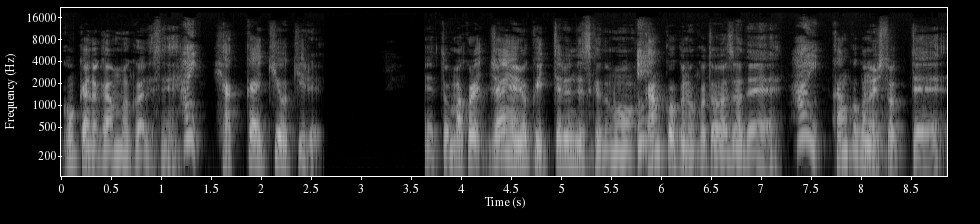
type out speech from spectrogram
今回の願目はですね、はい。100回木を切る。えっ、と、まあ、これ、ジャイアンよく言ってるんですけどもえ、韓国のことわざで、はい。韓国の人って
